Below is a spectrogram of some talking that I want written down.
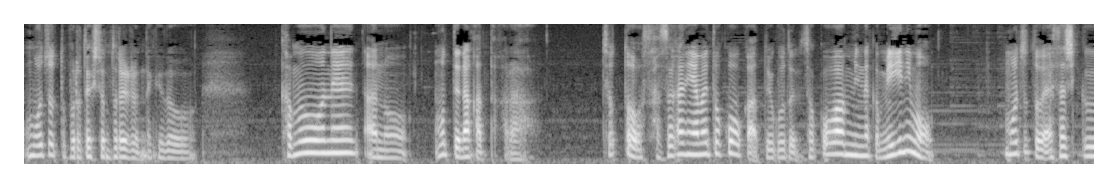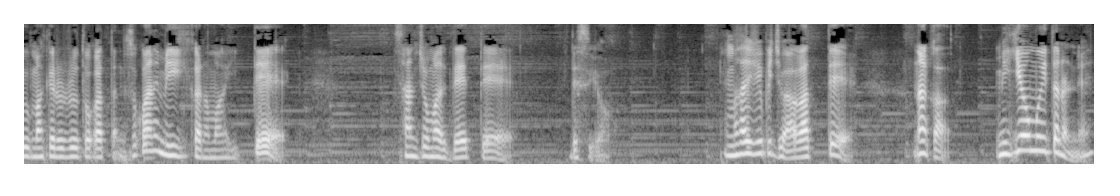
もうちょっとプロテクション取れるんだけど、カムをね、あの、持ってなかったから、ちょっとさすがにやめとこうかということで、そこはみんなか右にも、もうちょっと優しく負けるルートがあったんで、そこはね、右から前行って、山頂まで出て、ですよ。まあ、最終ピッチは上がって、なんか、右を向いたらね、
